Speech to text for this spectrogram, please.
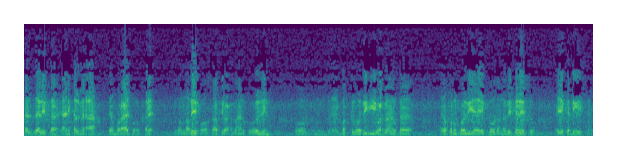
kazalifa yani kalmirca see muraayadda oo kale. Sidoo nadiifa oo saafiya waxba aanu ka oolin oo baktigoodii iyo waxba ka qurunkoodii ay ka wada nadiifinayso ayay ka dhigaysaa.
